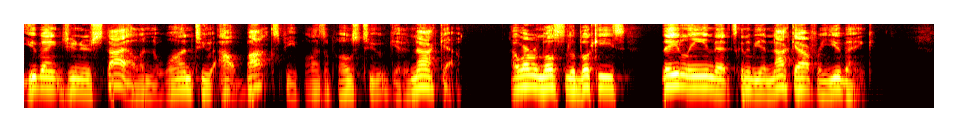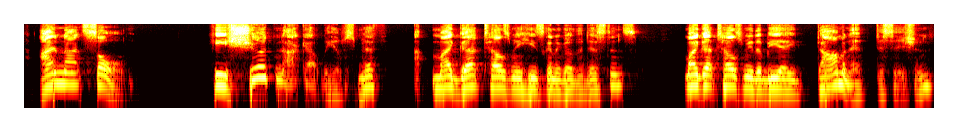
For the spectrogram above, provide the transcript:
Eubank Jr.'s style into one to outbox people as opposed to get a knockout. However, most of the bookies, they lean that it's going to be a knockout for Eubank. I'm not sold. He should knock out Liam Smith my gut tells me he's going to go the distance. My gut tells me to be a dominant decision,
